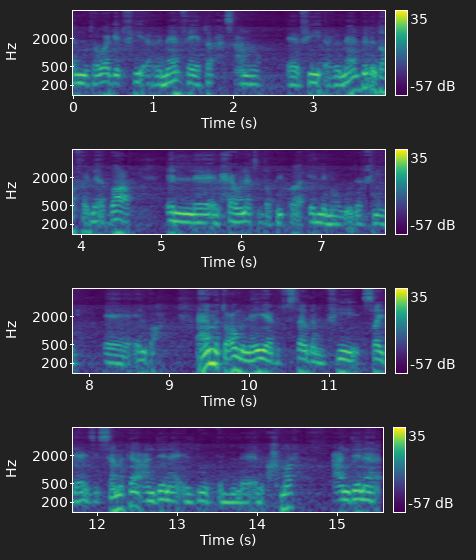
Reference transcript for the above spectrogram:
المتواجد في الرمال فهي بتبحث عنه في الرمال بالإضافة إلى بعض الحيوانات الدقيقة اللي موجودة في البحر. أهم الطعوم اللي هي بتستخدم في صيد هذه السمكة عندنا الدود الأحمر عندنا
